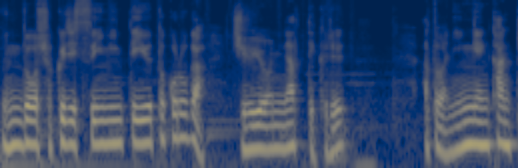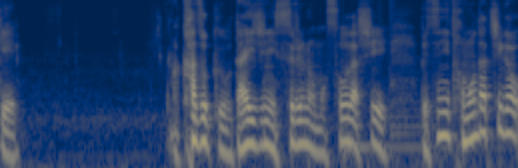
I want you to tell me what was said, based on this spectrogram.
運動食事睡眠っていうところが重要になってくるあとは人間関係、まあ、家族を大事にするのもそうだし別に友達が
